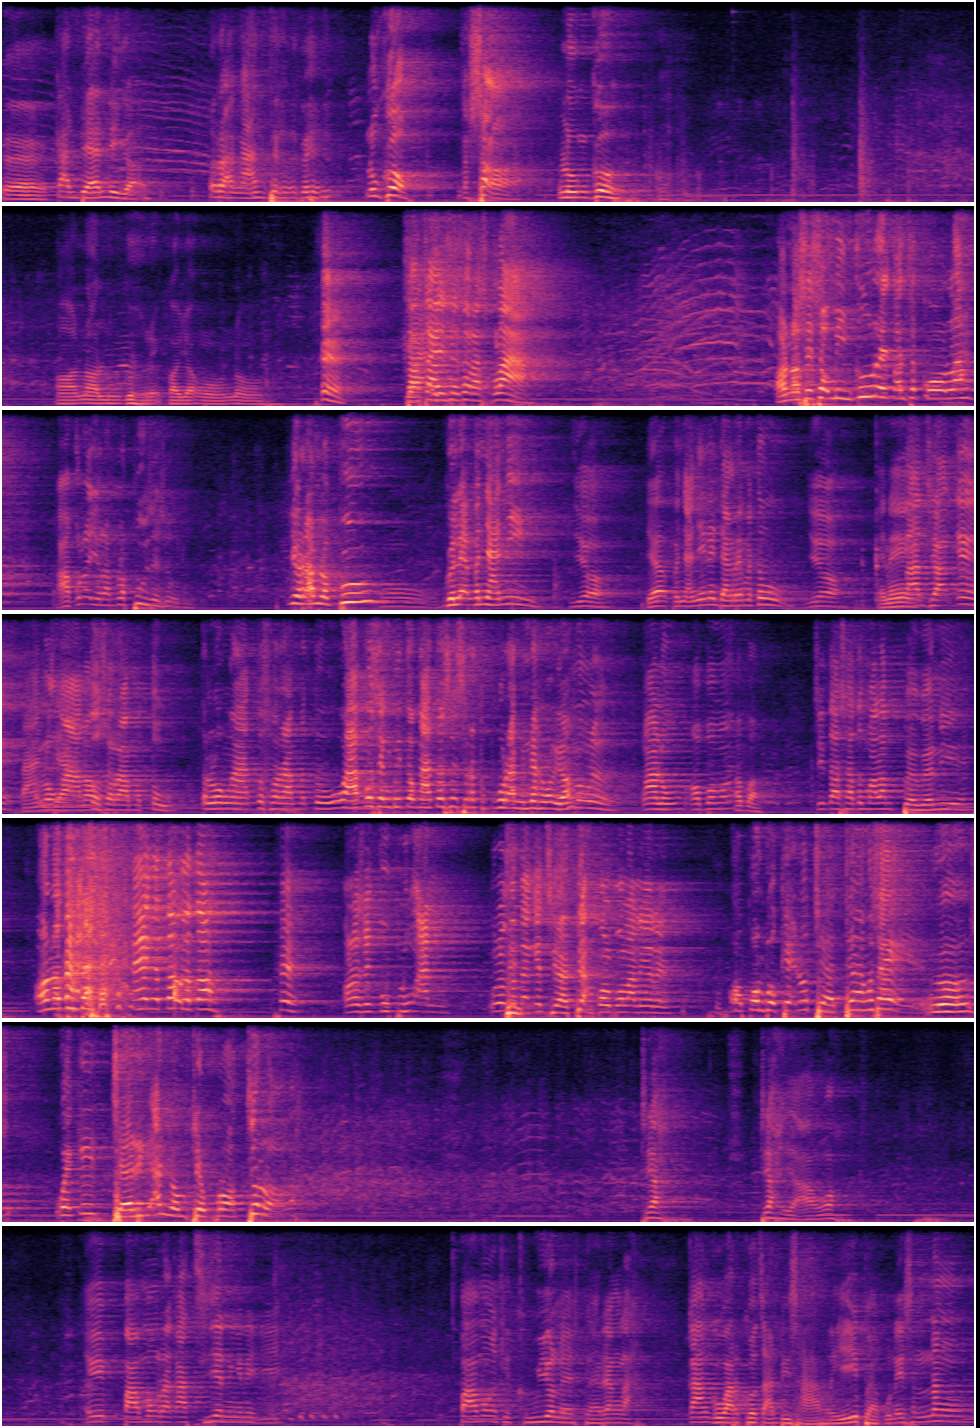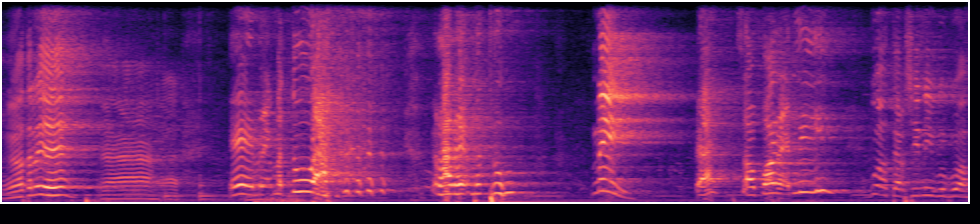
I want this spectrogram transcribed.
Eh, kandhani kok. Ora ngandel kowe. Lungguh. Kesel. Lungguh. Ana lungguh rek kaya ngono. Heh. Cacahe sesuk ora sekolah. Ana sesuk minggu rek kon sekolah, Aku nek yo ora mlebu sesuk. ya ora mlebu. Oh. Golek penyanyi. Iya. Ya, penyanyi ini ndang rek metu. Iya. Ini Tanjake Tanjakno. 300 ora metu. telung atus ora metu. Aku sing pitung atus wis regep kurang genah kok ya. Ngomong lho, nganu apa mah? Apa? Cinta satu malam bawani. Ana tinta. Eh ngetoh ngetoh. Heh, ana sing kuplukan. Di. ketake jadah pol-polane re. Apa mbok gekno jadah sik. Wes, Kowe iki jarian ya mdhe projol kok. Dah. Dah ya Allah. Eh pamong ra kajian ngene iki. Pamong lagi guyon wis barang lah. Kanggo warga Candi Sari bakune seneng. Ngoten ya. Ya. Eh, rek metu ah. Ora rek metu. Nih, Eh, sapa rek ni? gua dari sini gua.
